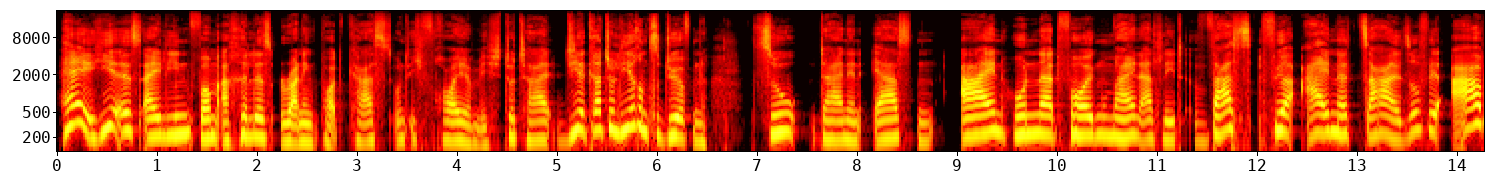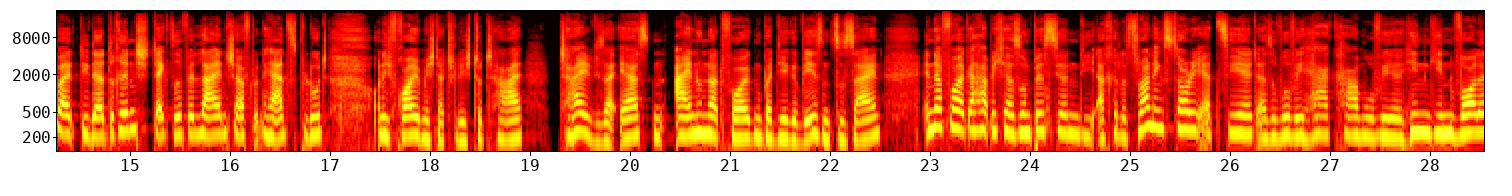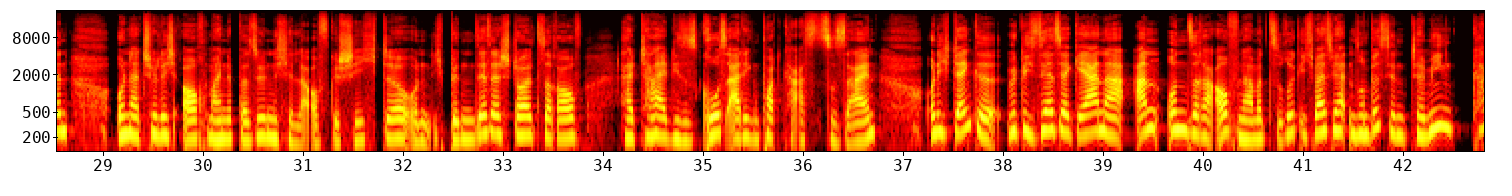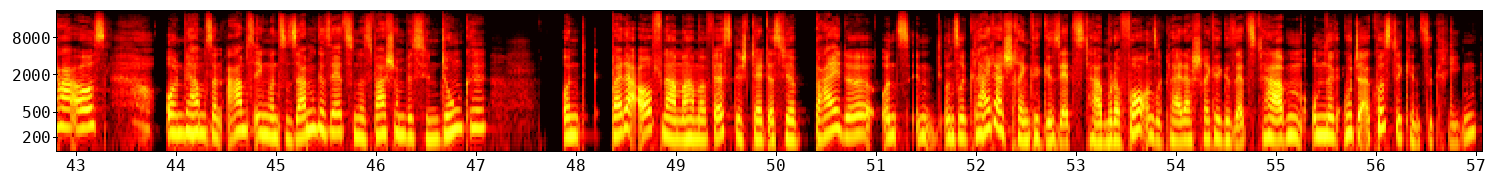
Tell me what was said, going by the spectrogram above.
Hey, hier ist Eileen vom Achilles Running Podcast und ich freue mich total, dir gratulieren zu dürfen zu deinen ersten 100 Folgen Mein Athlet. Was für eine Zahl. So viel Arbeit, die da drin steckt, so viel Leidenschaft und Herzblut. Und ich freue mich natürlich total, Teil dieser ersten 100 Folgen bei dir gewesen zu sein. In der Folge habe ich ja so ein bisschen die Achilles Running Story erzählt, also wo wir herkamen, wo wir hingehen wollen und natürlich auch meine persönliche Laufgeschichte. Und ich bin sehr, sehr stolz darauf, halt Teil dieses großartigen Podcasts zu sein. Und ich denke wirklich sehr, sehr gerne an unsere Aufnahme zurück. Ich weiß, wir hatten so ein bisschen Terminchaos und wir haben uns dann abends irgendwann zusammengesetzt und es war schon ein bisschen dunkel. Und bei der Aufnahme haben wir festgestellt, dass wir beide uns in unsere Kleiderschränke gesetzt haben oder vor unsere Kleiderschränke gesetzt haben, um eine gute Akustik hinzukriegen.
